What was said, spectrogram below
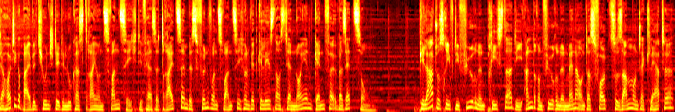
Der heutige Bibletune steht in Lukas 23, die Verse 13 bis 25 und wird gelesen aus der neuen Genfer Übersetzung. Pilatus rief die führenden Priester, die anderen führenden Männer und das Volk zusammen und erklärte:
